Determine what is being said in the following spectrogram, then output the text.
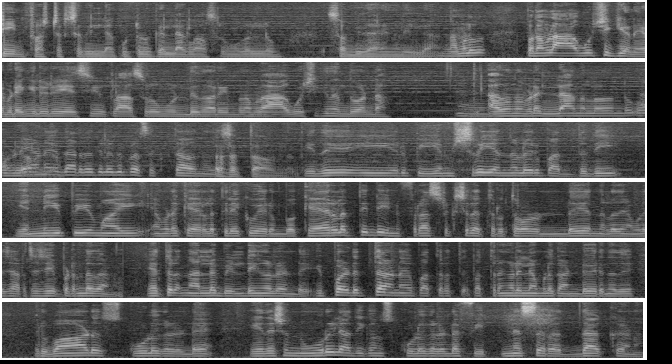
ടി ഇൻഫ്രാസ്ട്രക്ചർ ഇല്ല. കുട്ടികൾക്ക് എല്ലാ ക്ലാസ് റൂമുകളിലും സംവിധാനങ്ങളില്ല. നമ്മൾ ഇപ്പോൾ നമ്മൾ ആഘോഷിക്കുകയാണ് എവിടെയെങ്കിലും ഒരു എ സി ക്ലാസ് റൂം ഉണ്ട് എന്ന് പറയുമ്പോൾ നമ്മൾ ആഘോഷിക്കുന്നത് എന്തുകൊണ്ടാണ് അതൊന്നും ഇവിടെ ഇല്ല എന്നുള്ളതുകൊണ്ട് അവിടെയാണ് യഥാർത്ഥത്തിൽ ഇത് പ്രസക്തമാവുന്നത് പ്രസക്തമാവുന്നത് ഇത് ഈ ഒരു പി എം ശ്രീ എന്നുള്ളൊരു പദ്ധതി എൻ ഇ പിയുമായി നമ്മുടെ കേരളത്തിലേക്ക് വരുമ്പോൾ കേരളത്തിന്റെ ഇൻഫ്രാസ്ട്രക്ചർ എത്രത്തോളം ഉണ്ട് എന്നുള്ളത് നമ്മൾ ചർച്ച ചെയ്യപ്പെടേണ്ടതാണ്. എത്ര നല്ല ബിൽഡിങ്ങുകളുണ്ട്. ഇപ്പോൾ അടുത്താണ് പത്ര പത്രങ്ങളിൽ നമ്മൾ കണ്ടുവരുന്നത് ഒരുപാട് സ്കൂളുകളുടെ ഏകദേശം നൂറിലധികം സ്കൂളുകളുടെ ഫിറ്റ്നസ് റദ്ദാക്കുകയാണ്.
